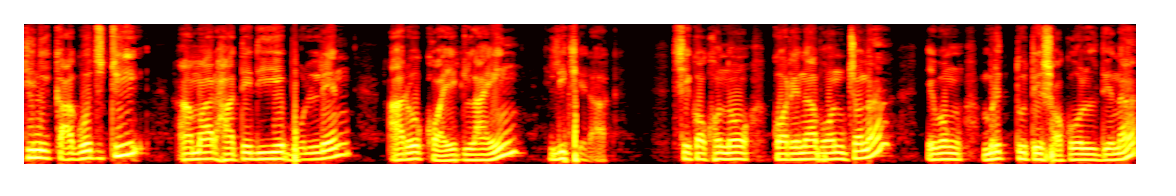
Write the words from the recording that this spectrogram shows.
তিনি কাগজটি আমার হাতে দিয়ে বললেন আরও কয়েক লাইন লিখে রাখ। সে কখনো করে না বঞ্চনা এবং মৃত্যুতে সকল দেনা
